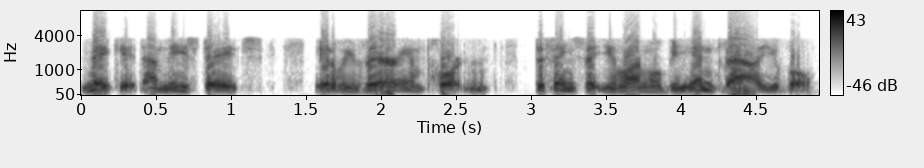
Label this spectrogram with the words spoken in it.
make it on these dates, it'll be very important. The things that you learn will be invaluable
